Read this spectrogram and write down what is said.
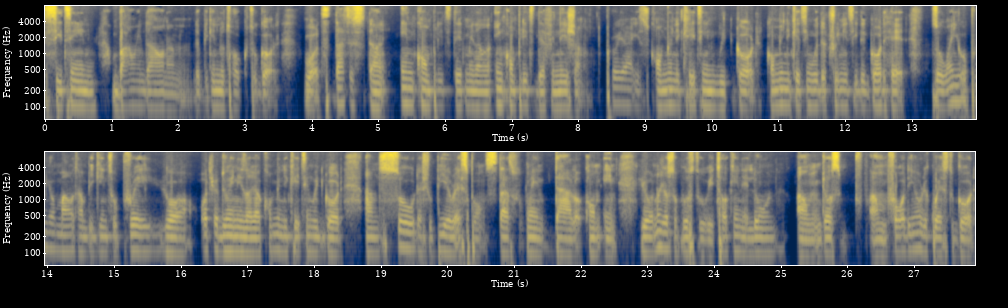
sitting, bowing down, and they begin to talk to God. But that is an incomplete statement and an incomplete definition. Prayer is communicating with God, communicating with the Trinity, the Godhead. So when you open your mouth and begin to pray, you're what you're doing is that you're communicating with God, and so there should be a response. That's when dialogue come in. You're not just supposed to be talking alone, um, just um, forwarding your request to God,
